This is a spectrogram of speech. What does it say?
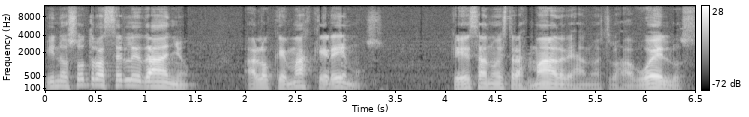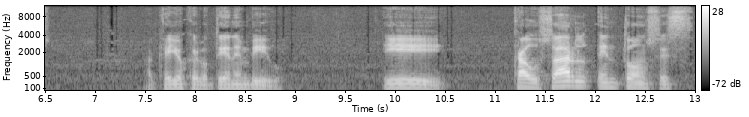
y nosotros hacerle daño a lo que más queremos, que es a nuestras madres, a nuestros abuelos, aquellos que lo tienen vivo y causar entonces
